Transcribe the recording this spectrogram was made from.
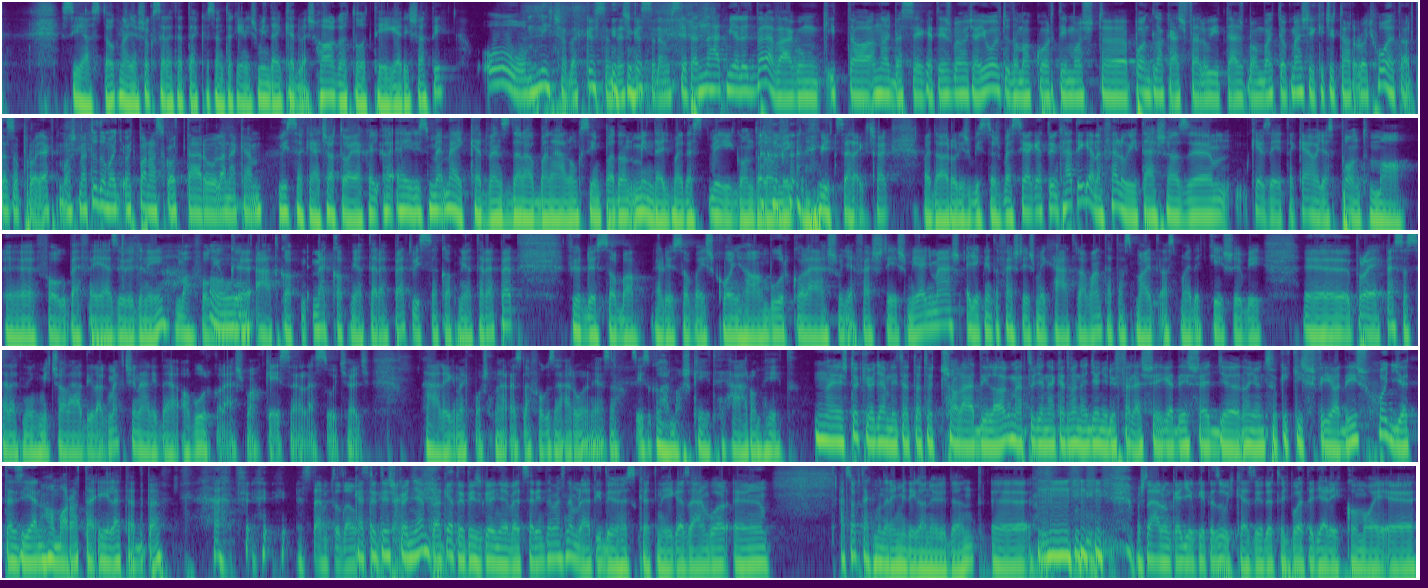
Sziasztok, nagyon sok szeretettel köszöntök én is minden kedves hallgató, téged is, Ati. Ó, micsoda, köszönöm, és köszönöm szépen. Na hát mielőtt belevágunk itt a nagy beszélgetésbe, hogyha jól tudom, akkor ti most pont lakásfelújításban vagytok. Mesélj kicsit arról, hogy hol tart ez a projekt most, mert tudom, hogy, hogy panaszkodtál róla nekem. Vissza kell csatolják, hogy egyrészt melyik kedvenc darabban állunk színpadon, mindegy, majd ezt végig gondolom, még viccelek csak, majd arról is biztos beszélgetünk. Hát igen, a felújítás az, képzeljétek el, hogy az pont ma fog befejeződni, ma fogjuk oh. átkapni, megkapni a terepet, visszakapni a terepet, fürdőszoba, előszoba és konyha, burkolás, ugye festés, mi egymás. Egyébként a festés még hátra van, tehát azt majd, azt majd egy későbbi ö, projekt lesz, azt szeretnénk mi családilag megcsinálni, de a burkolás ma készen lesz, úgyhogy hál' égnek most már ez le fog zárulni, ez az izgalmas két-három hét. Na és tök jó, hogy említetted, hogy családilag, mert ugye neked van egy gyönyörű feleséged és egy nagyon cuki kisfiad is. Hogy jött ez ilyen hamar a te életedbe? Hát, ezt nem tudom. Kettőt és könnyebbet? Kettőt és könnyebbet. Szerintem ezt nem lehet időhöz kötni igazából. Hát szokták mondani, hogy mindig a nő dönt. Most nálunk egyébként ez úgy kezdődött, hogy volt egy elég komoly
